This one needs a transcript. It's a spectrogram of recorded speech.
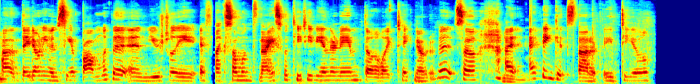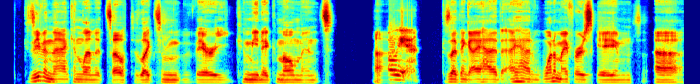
how Mhm. they don't even see a problem with it. And usually, if like someone's nice with TTV in their name, they'll like take note of it. So I, Mhm. I think it's not a big deal. because even that can lend itself to like some very comedic moments. Uh, Oh yeah. because I think I had I had one of my first games uh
